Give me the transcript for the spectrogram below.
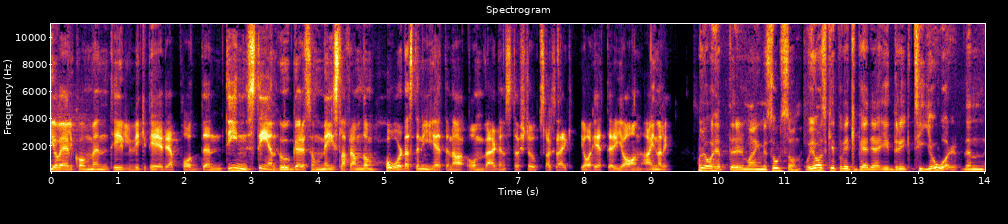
Hej och välkommen till Wikipedia-podden. Din stenhuggare som mejslar fram de hårdaste nyheterna om världens största uppslagsverk. Jag heter Jan Ainali. Och jag heter Magnus Olsson. Och jag har skrivit på Wikipedia i drygt tio år. Den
